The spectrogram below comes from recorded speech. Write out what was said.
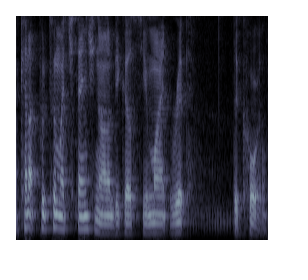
I cannot put too much tension on it because you might rip the coil.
